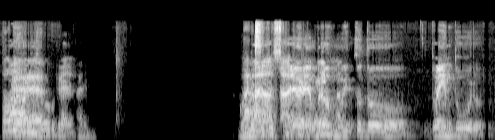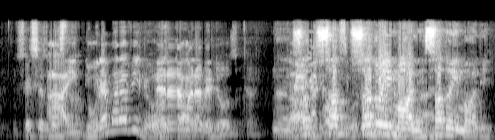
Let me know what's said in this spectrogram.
Falaram. É, jogo do pera. Atari. Agora Cara, do Atari eu lembro muito do, do Enduro. Não sei se vocês Ah, gostaram. Enduro é maravilhoso. Era cara. maravilhoso, cara. Não, só, cara, só, só é do muito mole, bom, só do mole.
